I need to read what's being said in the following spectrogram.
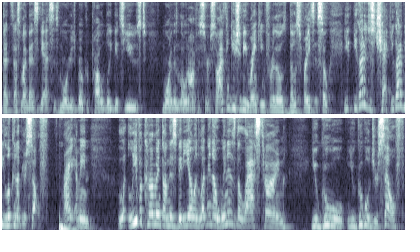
that's that's my best guess. Is mortgage broker probably gets used more than loan officer. So I think you should be ranking for those those phrases. So you, you got to just check. You got to be looking up yourself, right? I mean, leave a comment on this video and let me know when is the last time you Google you Googled yourself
